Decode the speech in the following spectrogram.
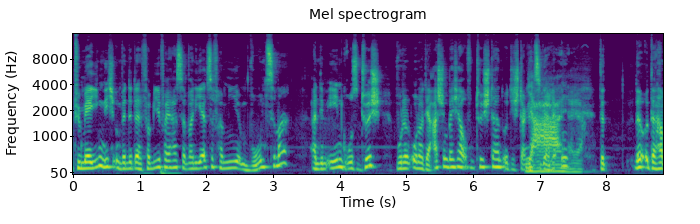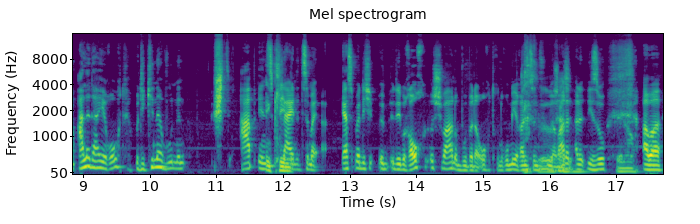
Für mehr ging nicht. Und wenn du deine Familienfeier hast, dann war die ganze Familie im Wohnzimmer an dem einen großen Tisch, wo dann auch noch der Aschenbecher auf dem Tisch stand und die Stange Ja, Zigaretten. ja, ja. Das, ne, und dann haben alle da geraucht und die Kinder wurden dann ab ins In kleine- kleine Zimmer. Erstmal nicht in dem Rauchschwan, obwohl wir da auch drin rumgerannt sind. Früher war das alles nicht so. Genau. Aber,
